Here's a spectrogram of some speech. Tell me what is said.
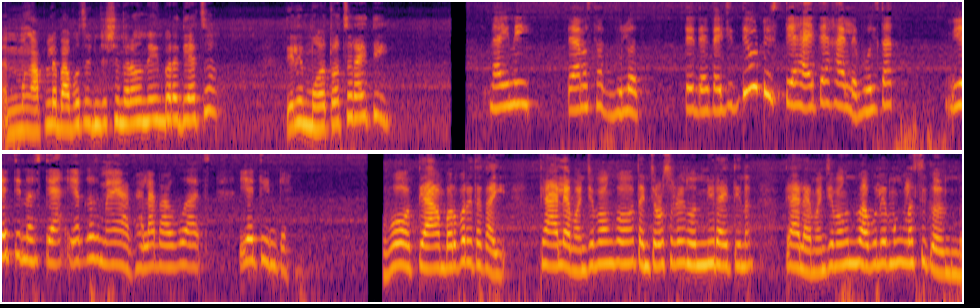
आणि मग आपल्या बाबूचं इंजेक्शन राहून जाईल बरं द्यायचं. त्याला महत्वाचं राहते. नाही नाही. त्या नसतात भुलत. ते त्या- त्याची ड्युटीच ते आहे ते हाले भुलतात येतीलच त्या. एकच महिना झाला बाबू आज. येतील ते. हो त्या बरोबर येतात आई. त्या आल्या म्हणजे मग त्यांच्यावर सगळे नोंदणी राहते ना. त्या आल्या म्हणजे मग बाबूले मग लसीकरण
